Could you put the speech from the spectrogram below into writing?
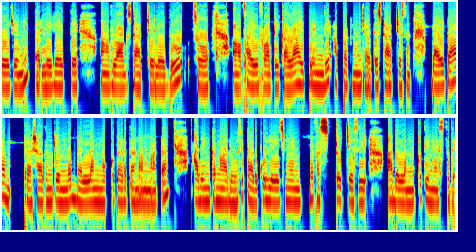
రోజు ఏమి ఎర్లీగా అయితే వ్లాగ్ స్టార్ట్ చేయలేదు. సో ఫైవ్ ఫార్టీ కల్లా అయిపోయింది. అప్పటి నుంచి అయితే స్టార్ట్ చేశాను. బయట ప్రసాదం కింద బెల్లం ముక్క పెడతాను అనమాట అది ఇంకా మా లూసి పడుకుని లేచిన వెంటనే ఫస్ట్ వచ్చేసి ఆ బెల్లం ముక్క తినేస్తుంది.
